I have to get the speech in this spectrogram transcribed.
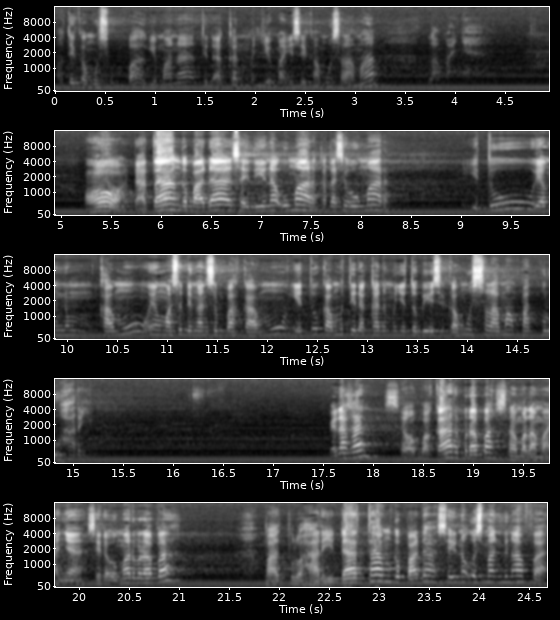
Nanti kamu sumpah gimana tidak akan menjemai istri kamu selama lamanya Oh, datang kepada Sayyidina Umar, kata si Umar, itu yang kamu yang masuk dengan sumpah kamu itu kamu tidak akan menyetubi istri kamu selama 40 hari. Beda kan? Saya Bakar berapa selama lamanya? Sayyidina Umar berapa? 40 hari. Datang kepada Sayyidina Utsman bin Affan.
